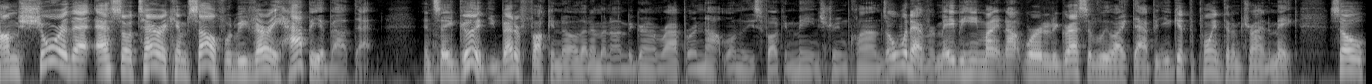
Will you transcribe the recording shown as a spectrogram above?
I'm sure that Esoteric himself would be very happy about that and say, good, you better fucking know that I'm an underground rapper and not one of these fucking mainstream clowns or whatever. Maybe he might not word it aggressively like that, but you get the point that I'm trying to make. So,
